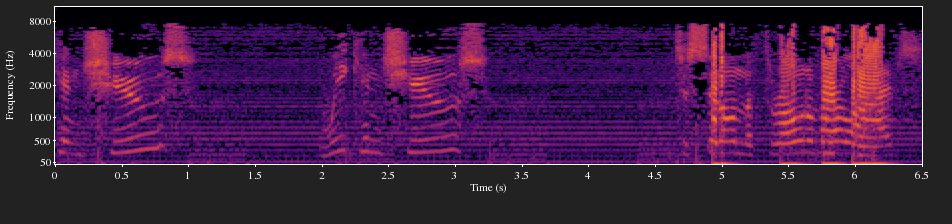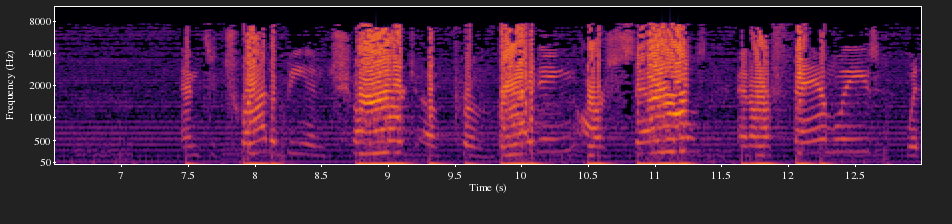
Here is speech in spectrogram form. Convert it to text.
can choose, we can choose to sit on the throne of our lives and to try to be in charge of providing ourselves and our families with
